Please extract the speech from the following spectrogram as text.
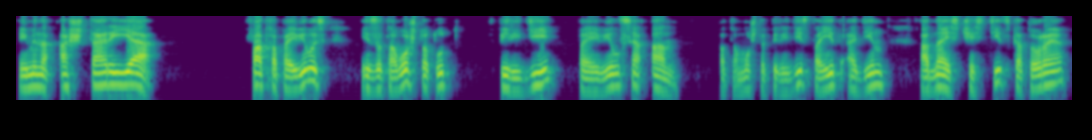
Именно аштария. Фатха появилась из-за того, что тут впереди появился ан. Потому что впереди стоит один, одна из частиц, которая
